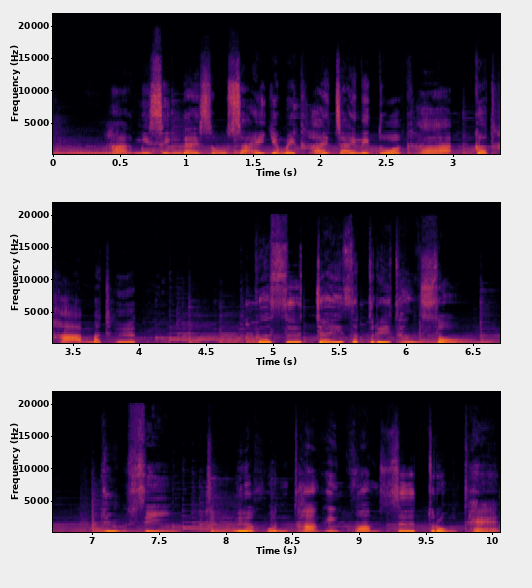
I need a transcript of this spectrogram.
ๆ หากมีสิ่งใดสงสัยยังไม่คลายใจในตัวข้าก็ถามมาเถิด เพื่อซื้อใจสตรีทั้งสองอยู่ซีจึงเลือกหนทางแห่งความซื่อตรงแทน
